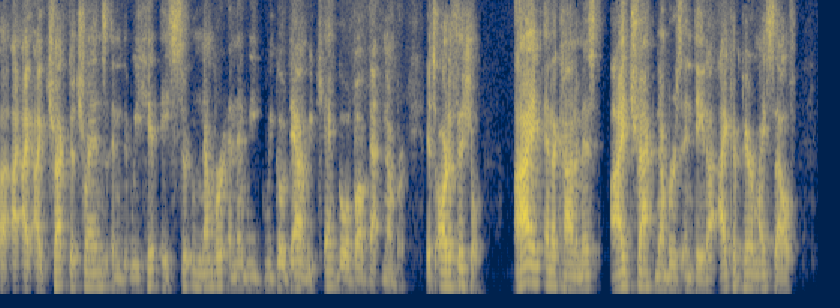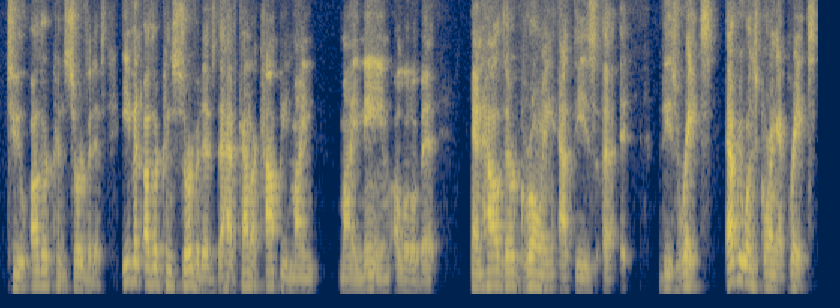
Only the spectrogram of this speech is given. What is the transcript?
uh, I, I track the trends and we hit a certain number and then we, we go down. We can't go above that number. It's artificial. I'm an economist. I track numbers and data. I compare myself to other conservatives, even other conservatives that have kind of copied my my name a little bit, and how they're growing at these uh, these rates. Everyone's growing at rates.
